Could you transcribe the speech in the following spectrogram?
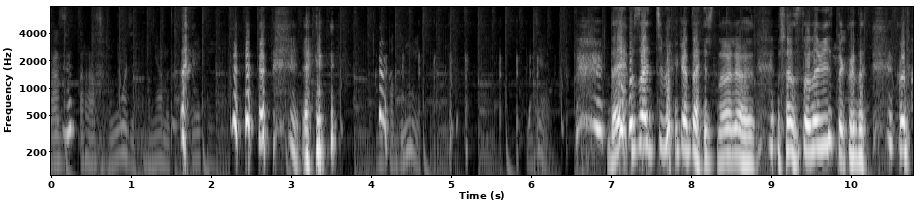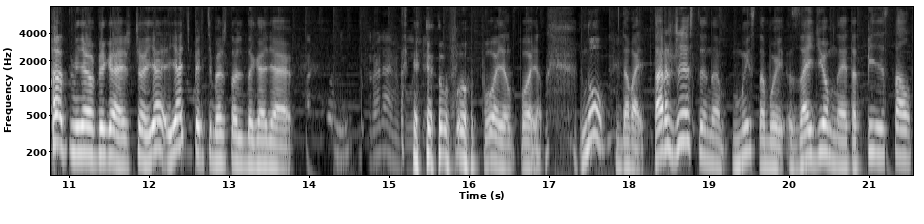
Раз- разводят меня на Подумайте. Где? Да я сзади тебя катаюсь, ну алло, остановись ты, куда, куда от меня убегаешь? Че, я, я теперь тебя что ли догоняю? Фу, Понял, понял. Ну, давай, торжественно мы с тобой зайдем на этот пьедестал.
